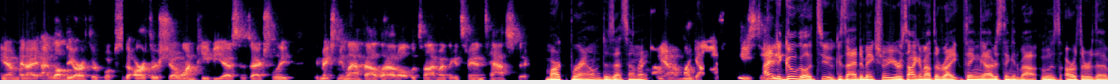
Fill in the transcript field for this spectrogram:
him. And I, I love the Arthur books. The Arthur show on PBS is actually, it makes me laugh out loud all the time. I think it's fantastic. Marc Brown, does that sound right? Yeah, my gosh. Please, I had to Google it too because I had to make sure you were talking about the right thing. I was thinking about was Arthur the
